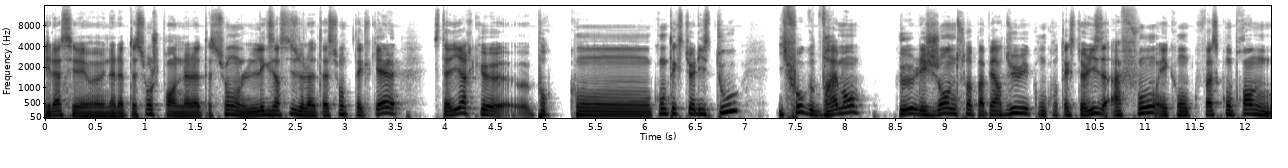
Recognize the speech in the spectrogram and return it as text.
et là c'est une adaptation, je prends une adaptation, l'exercice de l'adaptation tel quel, c'est-à-dire que pour qu'on contextualise tout, il faut vraiment que les gens ne soient pas perdus et qu'on contextualise à fond et qu'on fasse comprendre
